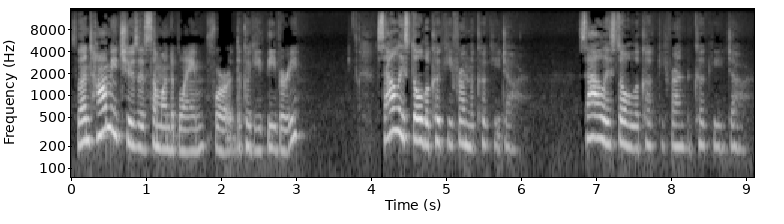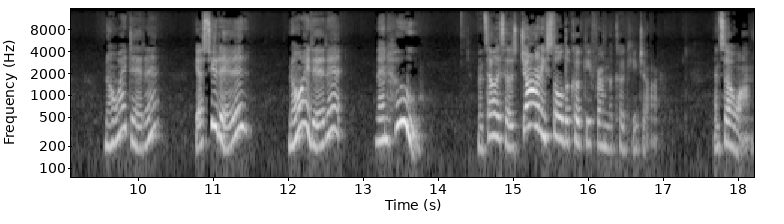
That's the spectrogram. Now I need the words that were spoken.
So then Tommy chooses someone to blame for the cookie thievery. Sally stole the cookie from the cookie jar. Sally stole the cookie from the cookie jar. No, I didn't. Yes, you did. No, I didn't. Then who? And Sally says, Johnny stole the cookie from the cookie jar. And so on.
